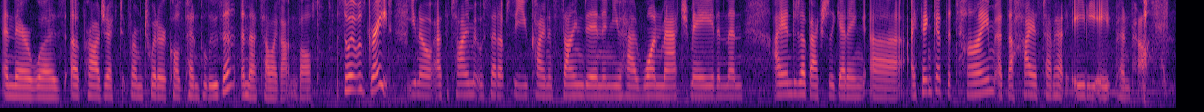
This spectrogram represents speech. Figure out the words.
And there was a project from Twitter called Penpalooza, and that's how I got involved. So it was great. You know, at the time it was set up so you kind of signed in and you had one match made. And then I ended up actually getting, uh, I think at the time, at the highest time, I had 88 pen pals.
